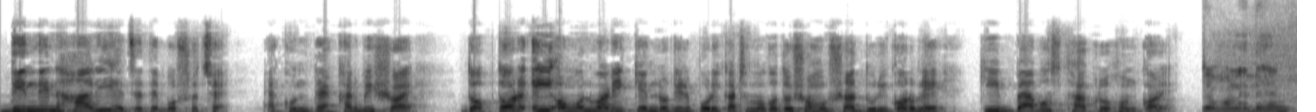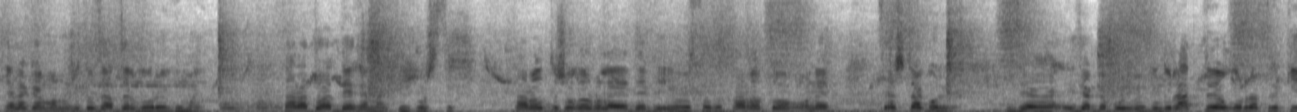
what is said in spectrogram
দিন দিন হারিয়ে যেতে বসেছে। এখন দেখার বিষয় দপ্তর এই অঙ্গনওয়াড়ি কেন্দ্রটির পরিকাঠামোগত সমস্যা দূরীকরণে কি ব্যবস্থা গ্রহণ করে? ওখানে দেখেন, এলাকার মানুষ তো যার যার ঘরে ঘুমায়, তারা তো আর দেখে না কী করছে। তারাও তো সকালবেলায় দেখে এই অবস্থা তারাও তো অনেক চেষ্টা করে যে এই জায়গাটা পরিবেশ। কিন্তু রাত্রে, অগর রাত্রে কে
